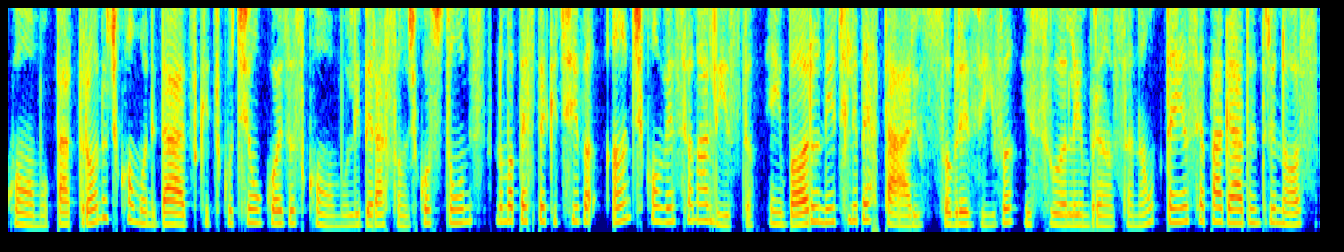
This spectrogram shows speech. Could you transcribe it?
como patrono de comunidades que discutiam coisas como liberação de costumes numa perspectiva anticonvencionalista. Embora o Nietzsche libertário sobreviva e sua lembrança não tenha se apagado entre nós,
